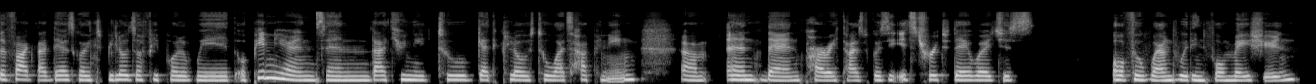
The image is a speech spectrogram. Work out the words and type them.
the fact that there's going to be loads of people with opinions and that you need to get close to what's happening um, and then prioritize because it's true today we're just overwhelmed with information.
